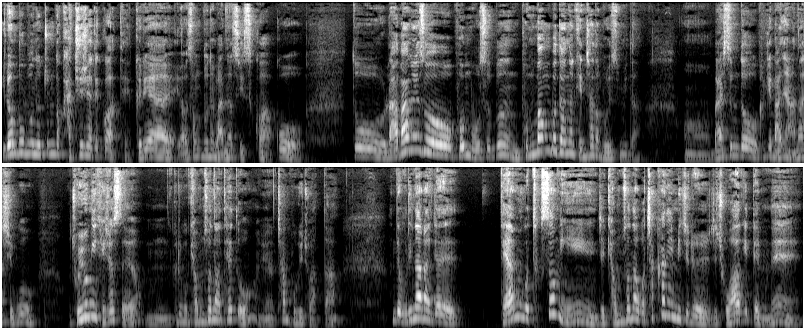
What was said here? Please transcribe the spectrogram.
이런 부분은 좀 더 갖추셔야 될 것 같아. 그래야 여성분을 만날 수 있을 것 같고 또 라방에서 본 모습은 본방보다는 괜찮아 보였습니다. 어, 말씀도 그렇게 많이 안 하시고 조용히 계셨어요. 음, 그리고 겸손한 태도 예, 참 보기 좋았다. 근데 우리나라 이제 대한민국 특성이 이제 겸손하고 착한 이미지를 이제 좋아하기 때문에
